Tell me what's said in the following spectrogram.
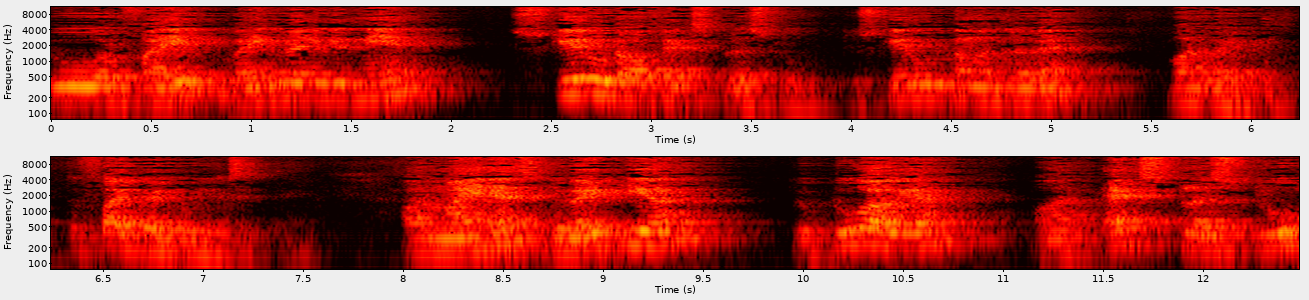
टू और फाइव वाई की वैल्यू कितनी है? Square root of x plus two तो स्क्र रूट का मतलब है वन बाई टू तो फाइव बाई टू लिख सकते हैं। और माइनस डिवाइड किया तो टू आ गया, और एक्स प्लस टू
